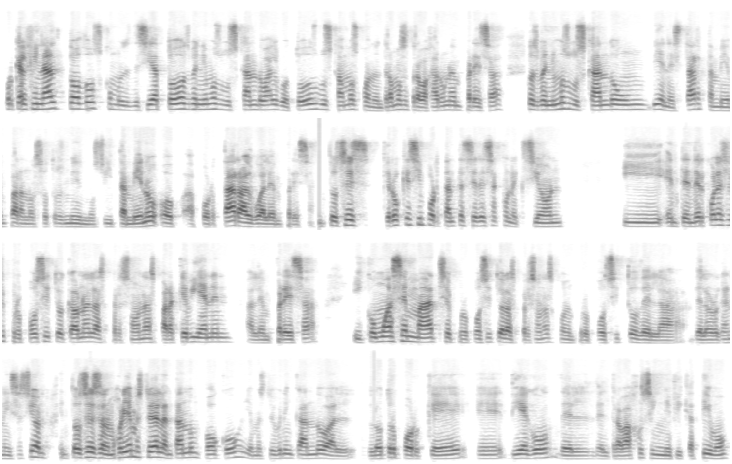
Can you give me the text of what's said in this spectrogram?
Porque al final todos, como les decía, todos venimos buscando algo, todos buscamos cuando entramos a trabajar una empresa, pues venimos buscando un bienestar también para nosotros mismos y también aportar algo a la empresa. Entonces, creo que es importante hacer esa conexión y entender cuál es el propósito de cada una de las personas, para qué vienen a la empresa y cómo hace match el propósito de las personas con el propósito de la, de la organización. Entonces, a lo mejor ya me estoy adelantando un poco, ya me estoy brincando al, otro porqué, eh, Diego, del, del trabajo significativo,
